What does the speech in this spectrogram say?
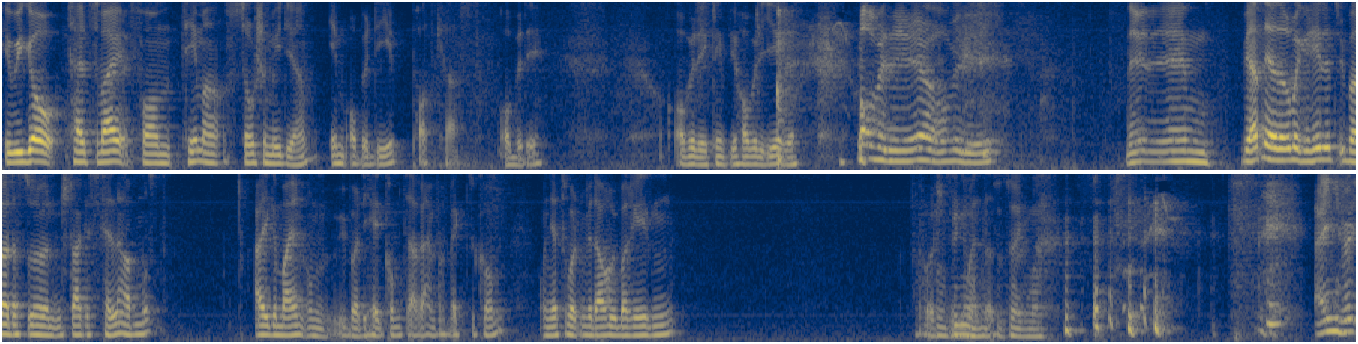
Here we go, Teil 2 vom Thema Social Media im OBD Podcast. OBD. OBD klingt wie Hobbedy Ehre. Hobbedy, ja. Nee, ähm, Wir hatten ja darüber geredet, über, dass du ein starkes Fell haben musst. Allgemein, um über die Hate-Kommentare einfach wegzukommen. Und jetzt wollten wir darüber reden. Den Finger zu zeigen, Mann. Eigentlich,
